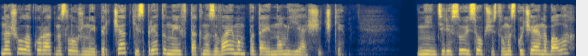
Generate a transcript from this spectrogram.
нашел аккуратно сложенные перчатки, спрятанные в так называемом потайном ящичке. Не интересуясь обществом и скучая на балах,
